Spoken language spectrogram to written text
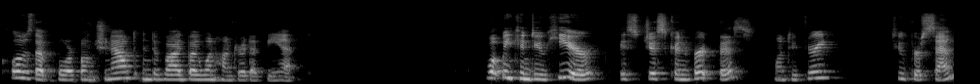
close that floor function out and divide by 100 at the end. What we can do here is just convert this, 1, 2, 3, 2%.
